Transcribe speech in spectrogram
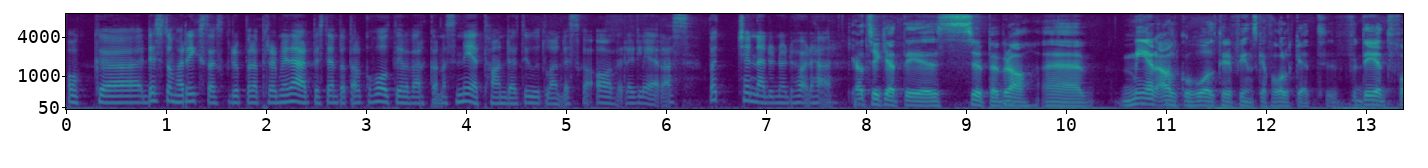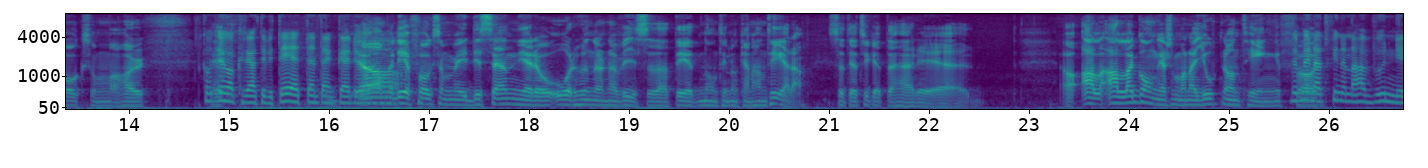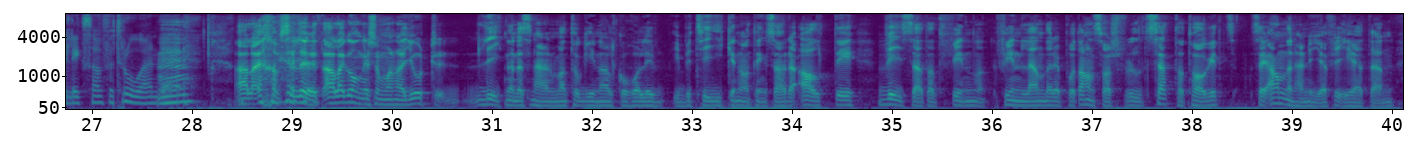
Och uh, dessutom har riksdagsgrupperna preliminärt bestämt att alkoholtillverkarnas näthandel till utlandet ska avregleras. Vad känner du när du hör det här? Jag tycker att det är superbra. Eh, mer alkohol till det finska folket. För det är ett folk som har... Det kommer att öka kreativiteten, tänker du? Ja, men det är folk som i decennier och århundraden har visat att det är någonting de kan hantera. Så jag tycker att det här är... ja, alla, alla gånger som man har gjort någonting för... Du menar att finnarna har vunnit liksom förtroende? Mm. Alla, absolut. Alla gånger som man har gjort liknande sådana här, när man tog in alkohol i, i butiken och någonting, så har det alltid visat att fin, finländare på ett ansvarsfullt sätt har tagit sig an den här nya friheten.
